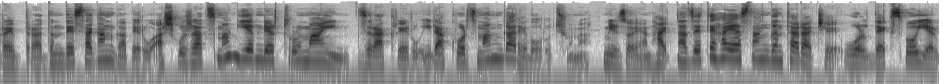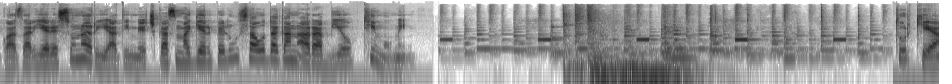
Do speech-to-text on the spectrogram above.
արևդրադնդեսական գաբերու աշխուժացման եւ ներդրումային ծրագրերու իրակորձման կարեւորությունը։ Միրզոյան հայտնած է թե Հայաստան գնթարաչ է World Expo 2030-ը Ռիադի մեջ կազմակերպելու Սաուդական Արաբիո թիմումին։ Թուրքիա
